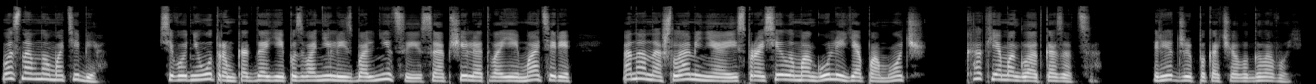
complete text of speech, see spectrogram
В основном о тебе. Сегодня утром, когда ей позвонили из больницы и сообщили о твоей матери, она нашла меня и спросила, могу ли я помочь. Как я могла отказаться? Реджи покачала головой.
